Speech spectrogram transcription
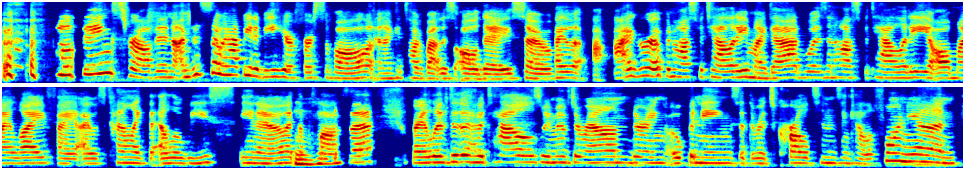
Well thanks robin. I'm just so happy to be here first of all and i can talk about this all day. So i i grew up in hospitality. My dad was in hospitality all my life. I, I was kind of like the eloise you know at the mm-hmm. plaza where i lived at the hotels. We moved around during openings at the ritz-carltons in california and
